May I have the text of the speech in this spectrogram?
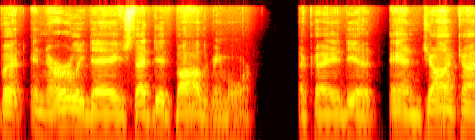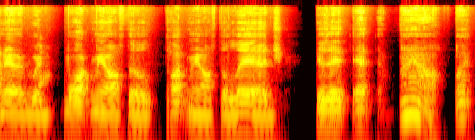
but in the early days, that did bother me more. Okay, it did. And John kind of would walk me off the talk me off the ledge because it, it, wow, what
